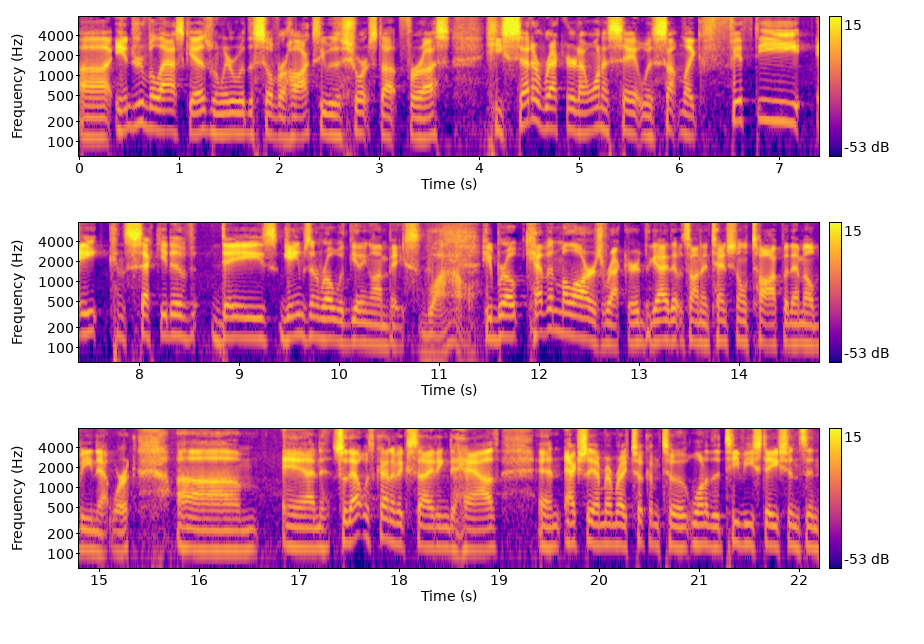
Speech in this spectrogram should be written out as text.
uh, Andrew Velazquez when we were with the Silverhawks. He was a shortstop for us. He set a record. I want to say it was something like 58 consecutive days, games in a row with getting on base. wow. He broke Kevin Millar's record, the guy that was on Intentional Talk with MLB Network. Um, and so that was kind of exciting to have. And actually, I remember I took him to one of the TV stations, and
